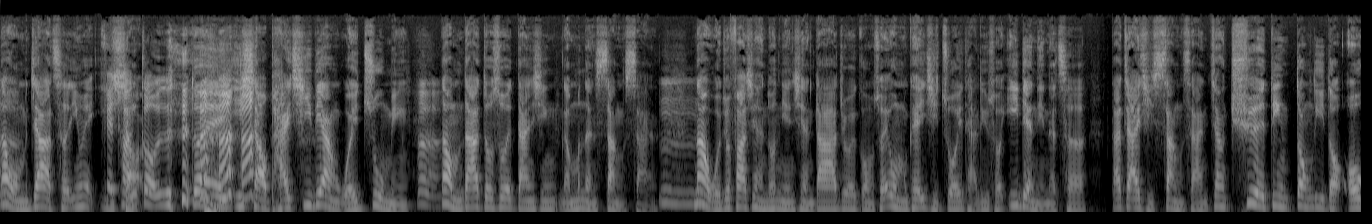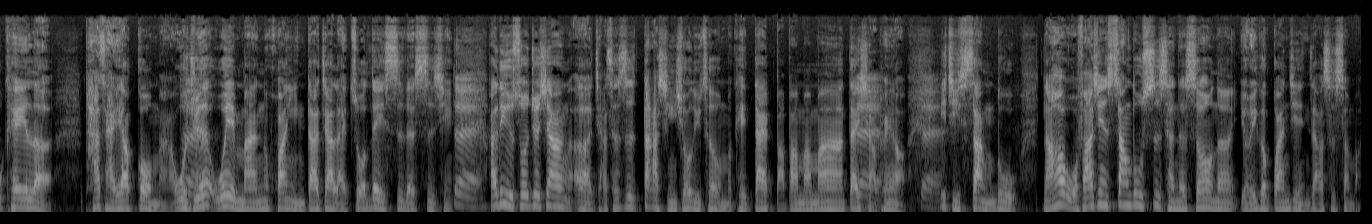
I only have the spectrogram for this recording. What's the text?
那我们家的车因为以小对以小排气量为著名，嗯、那我们大家都是会担心能不能上山。嗯、那我就发现很多年轻人，大家就会跟我说：“哎，我们可以一起坐一台，例如说一点零的车。”大家一起上山，这样确定动力都 OK 了，他才要购买。我觉得我也蛮欢迎大家来做类似的事情。对啊，例如说，就像呃，假设是大型修理车，我们可以带爸爸妈妈、带小朋友一起上路。然后我发现上路试乘的时候呢，有一个关键，你知道是什么？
